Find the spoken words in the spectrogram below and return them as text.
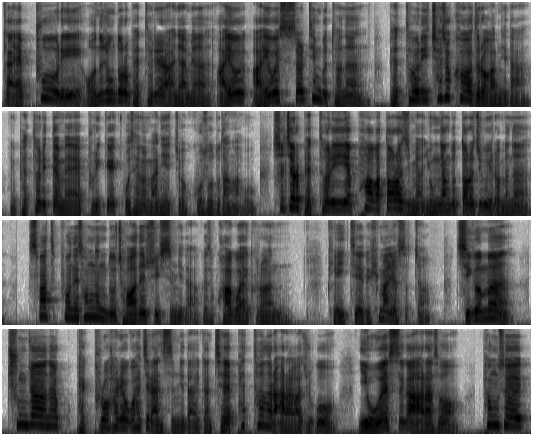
그러니까 애플이 어느 정도로 배터리를 아냐면 iOS 13부터는 배터리 최적화가 들어갑니다. 배터리 때문에 애플이 꽤 고생을 많이 했죠. 고소도 당하고. 실제로 배터리의 파워가 떨어지면 용량도 떨어지고 이러면은 스마트폰의 성능도 저하될 수 있습니다. 그래서 과거에 그런 게이트에도 휘말렸었죠. 지금은 충전을 100% 하려고 하질 않습니다. 그러니까 제 패턴을 알아가지고 이 OS가 알아서 평소에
